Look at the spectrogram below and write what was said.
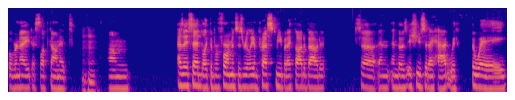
overnight. I slept on it. Mhm. Um, as I said, like the performances really impressed me, but I thought about it, uh, and and those issues that I had with the way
